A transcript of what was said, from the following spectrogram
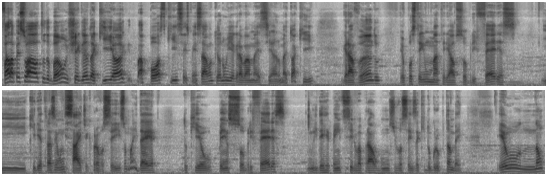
Fala pessoal, tudo bom? Chegando aqui, ó, aposto que vocês pensavam que eu não ia gravar mais esse ano, mas tô aqui gravando. Eu postei um material sobre férias e queria trazer um insight aqui para vocês, uma ideia do que eu penso sobre férias e de repente sirva para alguns de vocês aqui do grupo também. Eu não,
